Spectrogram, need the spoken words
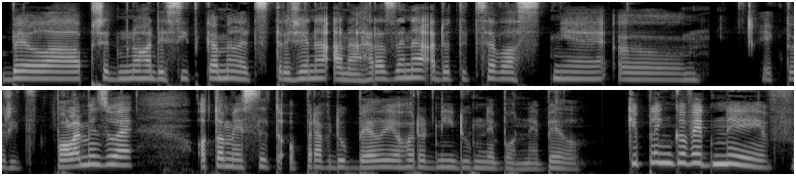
byla před mnoha desítkami let stržena a nahrazena a doteď se vlastně, uh, jak to říct, polemizuje o tom, jestli to opravdu byl jeho rodný dům nebo nebyl. Kiplingovy dny v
